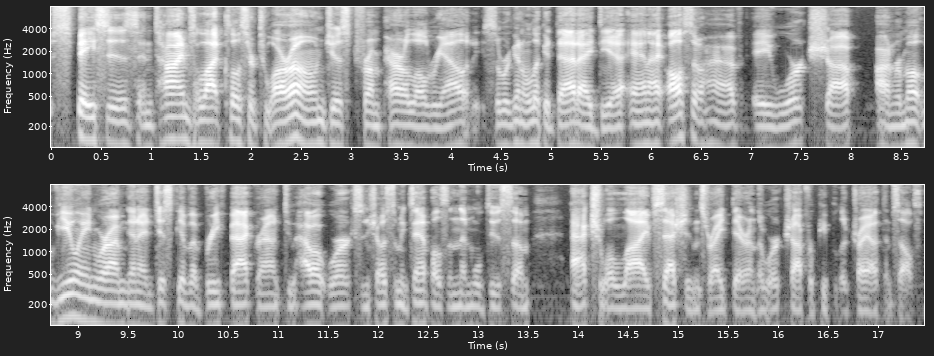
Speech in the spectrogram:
spaces and times a lot closer to our own just from parallel realities. So we're going to look at that idea. And I also have a workshop on remote viewing where I'm going to just give a brief background to how it works and show some examples. And then we'll do some actual live sessions right there in the workshop for people to try out themselves.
